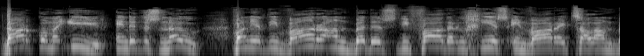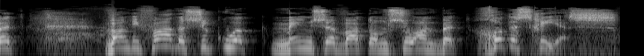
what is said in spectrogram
Daar kom 'n uur en dit is nou wanneer die ware aanbidders die Vader in gees en waarheid sal aanbid. Want die Vader soek ook mense wat hom so aanbid. God is gees.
